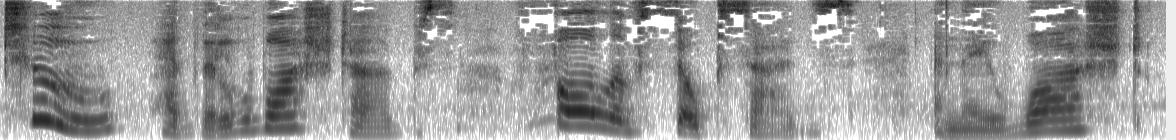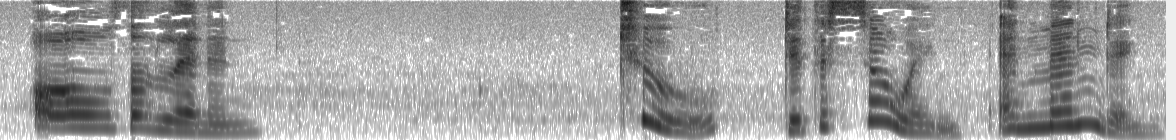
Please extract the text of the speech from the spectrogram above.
Two had little wash tubs full of soap suds, and they washed all the linen. Two did the sewing and mending.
